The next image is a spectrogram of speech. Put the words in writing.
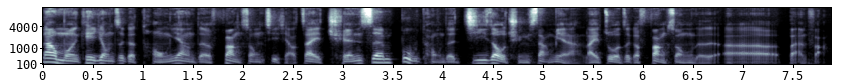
那我们可以用这个同样的放松技巧，在全身不同的肌肉群上面啊，来做这个放松的呃办法。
